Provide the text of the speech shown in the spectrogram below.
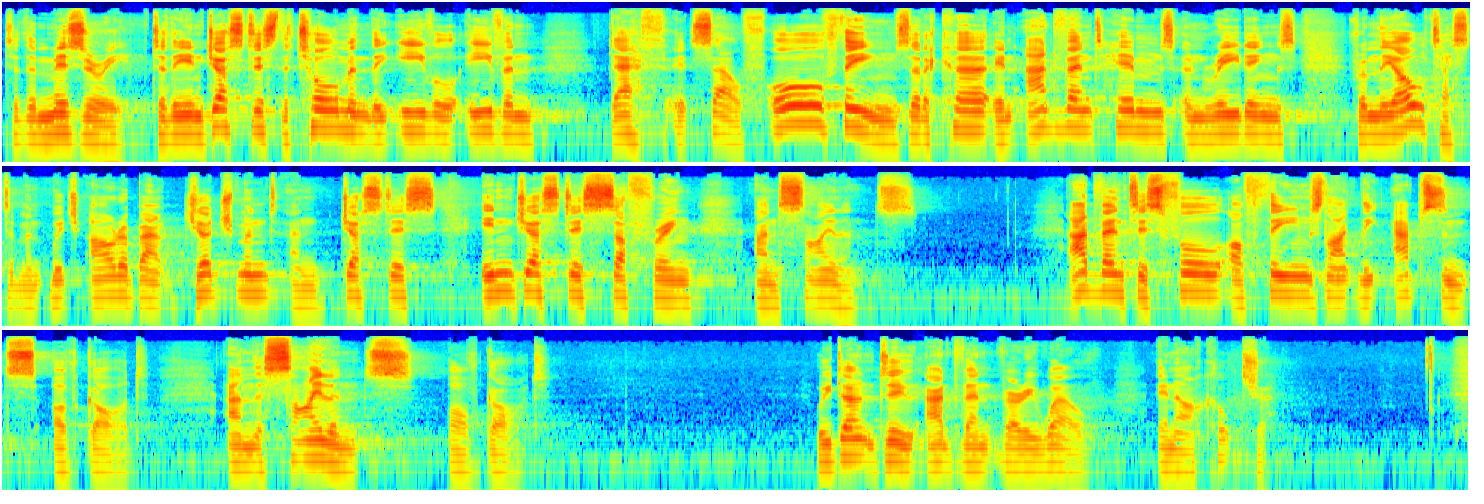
to the misery, to the injustice, the torment, the evil, even death itself. All themes that occur in Advent hymns and readings from the Old Testament, which are about judgment and justice, injustice, suffering, and silence. Advent is full of themes like the absence of God and the silence of God. We don't do Advent very well in our culture.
